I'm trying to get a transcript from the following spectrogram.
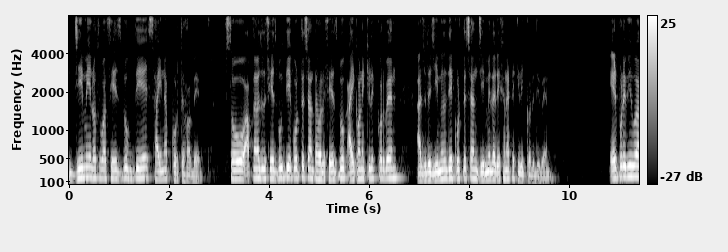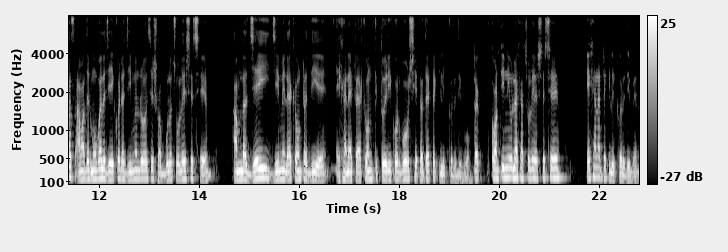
জিমেল অথবা ফেসবুক দিয়ে সাইন আপ করতে হবে। সো আপনারা যদি ফেসবুক দিয়ে করতে চান, তাহলে ফেসবুক আইকনে ক্লিক করবেন। আর যদি জিমেল দিয়ে করতে চান জিমেলের এখানে একটা ক্লিক করে দিবেন। এরপরে ভিউয়ার্স আমাদের মোবাইলে যে কয়টা জিমেল রয়েছে, সবগুলো চলে এসেছে। আমরা যেই জিমেল অ্যাকাউন্টটা দিয়ে এখানে একটা অ্যাকাউন্ট তৈরি করব, সেটাতে একটা ক্লিক করে দিব। একটা কন্টিনিউ লেখা চলে এসেছে, এখানে একটা ক্লিক করে দিবেন।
